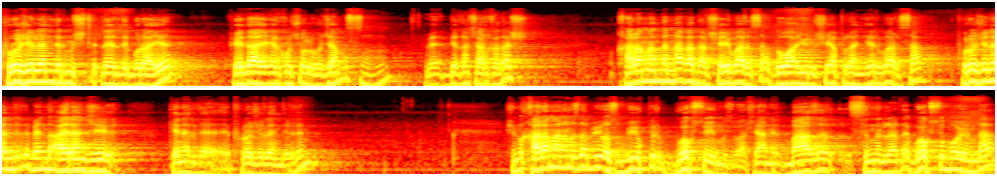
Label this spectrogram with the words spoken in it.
projelendirmişlerdi burayı. Fedai Erkoçoğlu hocamız ve birkaç arkadaş. Karaman'da ne kadar şey varsa, doğa yürüyüşü yapılan yer varsa projelendirdi. Ben de Ayrancı'yı genelde e, projelendirdim. Şimdi Karaman'ımızda biliyorsun büyük bir Göksuyumuz var. Yani bazı sınırlarda Göksu boyunda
